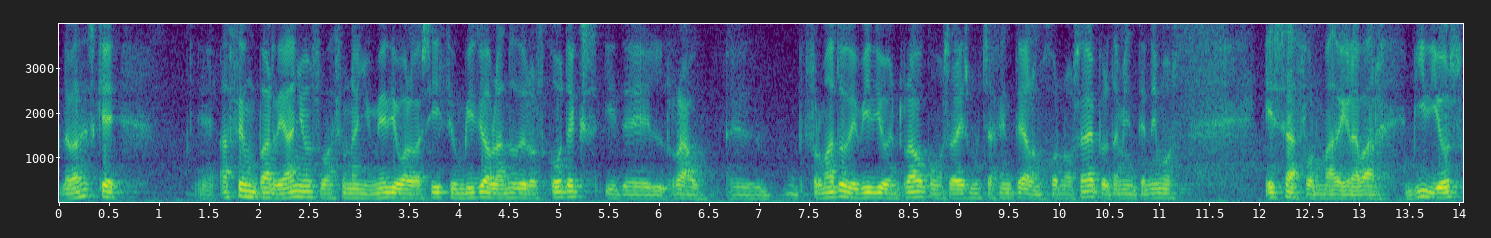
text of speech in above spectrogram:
La verdad es que eh, hace un par de años o hace un año y medio o algo así hice un vídeo hablando de los codecs y del RAW. El formato de vídeo en RAW, como sabéis mucha gente a lo mejor no lo sabe, pero también tenemos esa forma de grabar vídeos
